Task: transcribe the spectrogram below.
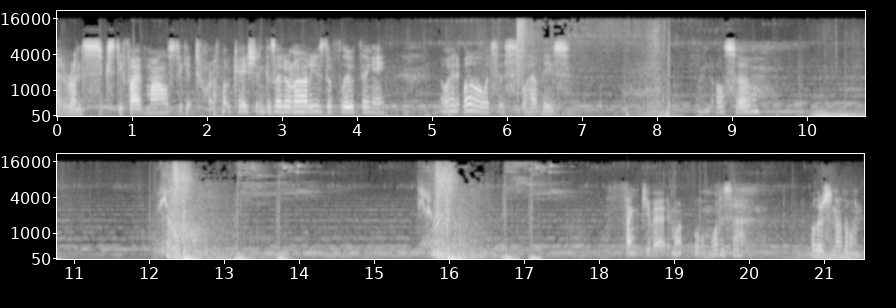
We've got to run 65 miles to get to our location because I don't know how to use the Floo thingy. Oh, wait, oh, what's this? We'll have these. And also... Thank you very much. Oh, what is that? Oh, there's another one.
